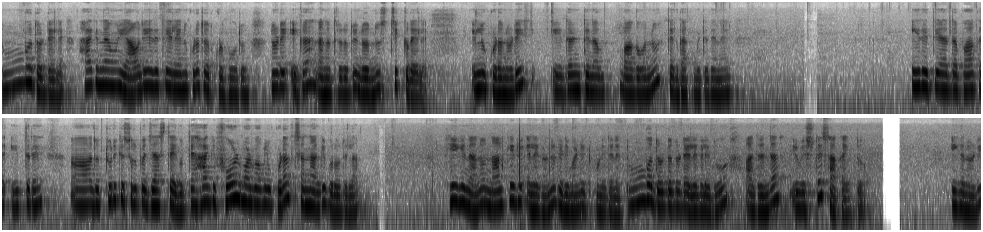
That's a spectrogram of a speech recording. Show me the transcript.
ತುಂಬ ದೊಡ್ಡ ಎಲೆ. ಹಾಗೆ ನಾವು ಯಾವುದೇ ರೀತಿ ಎಲೆಯನ್ನು ಕೂಡ ತೆಗೆದುಕೊಳ್ಬೋದು ನೋಡಿ, ಈಗ ನನ್ನ ಹತ್ರ ಇರೋದು ಇನ್ನೊಂದು ಚಿಕ್ಕದ ಎಲೆ. ಇಲ್ಲೂ ಕೂಡ ನೋಡಿ, ಈ ದಂಟಿನ ಭಾಗವನ್ನು ತೆಗೆದಾಕ್ಬಿಟ್ಟಿದ್ದೇನೆ. ಈ ರೀತಿಯಾದ ಭಾಗ ಇದ್ದರೆ ಅದು ತುರಿಕೆ ಸ್ವಲ್ಪ ಜಾಸ್ತಿ ಆಗುತ್ತೆ. ಹಾಗೆ ಫೋಲ್ಡ್ ಮಾಡುವಾಗಲೂ ಕೂಡ ಚೆನ್ನಾಗಿ ಬರೋದಿಲ್ಲ. ಹೀಗೆ ನಾನು ನಾಲ್ಕೈದು ಎಲೆಗಳನ್ನು ರೆಡಿ ಮಾಡಿ ಇಟ್ಕೊಂಡಿದ್ದೇನೆ. ತುಂಬ ದೊಡ್ಡ ದೊಡ್ಡ ಎಲೆಗಳಿದ್ವು ಆದ್ದರಿಂದ ಇವಿಷ್ಟೇ ಸಾಕಾಯಿತು. ಈಗ ನೋಡಿ,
